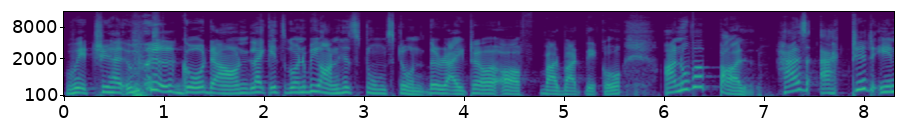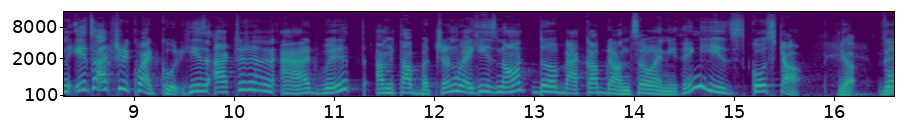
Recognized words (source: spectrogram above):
which will go down like it's going to be on his tombstone, the writer of Bar Bar Dekho. Anuvab Pal has acted in, it's actually quite cool. He's acted in an ad with Amitabh Bachchan where he's not the backup dancer or anything, he's co star. Yeah. They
